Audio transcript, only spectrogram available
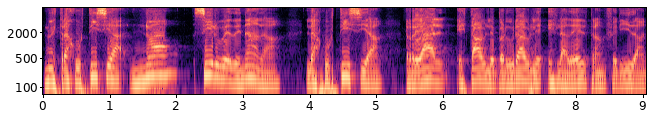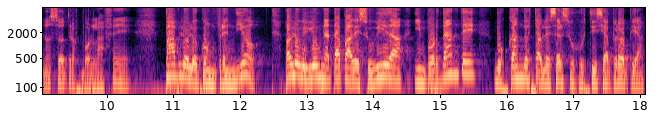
Nuestra justicia no sirve de nada. La justicia real, estable, perdurable es la de Él transferida a nosotros por la fe. Pablo lo comprendió. Pablo vivió una etapa de su vida importante buscando establecer su justicia propia,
